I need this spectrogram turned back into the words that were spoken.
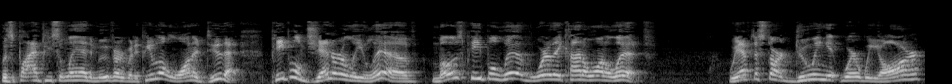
let's buy a piece of land and move everybody. People don't want to do that. People generally live, most people live where they kind of want to live. We have to start doing it where we are.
